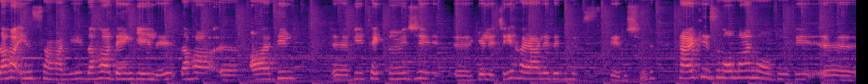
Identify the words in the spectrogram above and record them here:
daha insani, daha dengeli, daha e, adil e, bir teknoloji e, geleceği hayal edebiliriz diye düşündüm. Herkesin online olduğu bir e,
